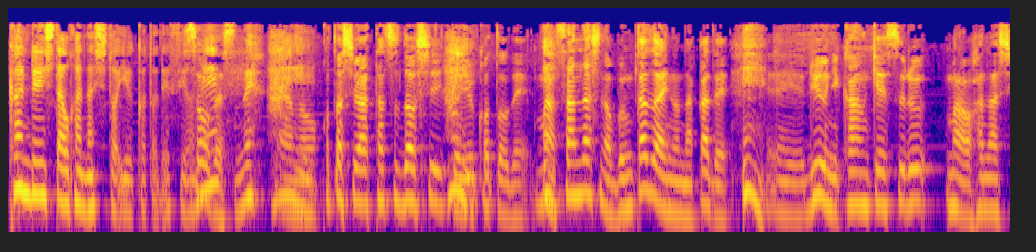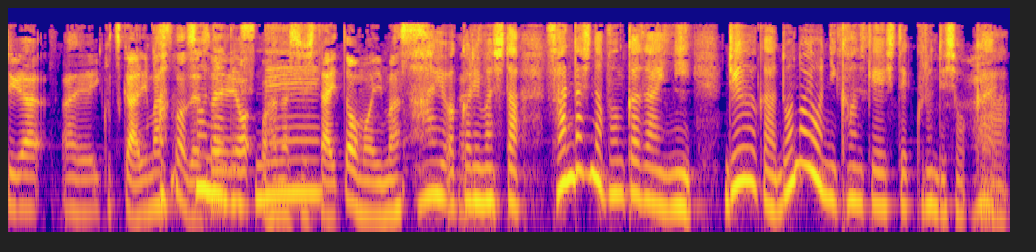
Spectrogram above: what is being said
関連したお話ということですよね。そうですね。はい、あの今年は辰年ということで、はい、まあ三田市の文化財の中で、えええー、竜に関係するまあお話が、えー、いくつかありますので、そで、ね、それをお話ししたいと思います。はい、わかりました。三田市の文化財に竜がどのように関係してくるんでしょうか？は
